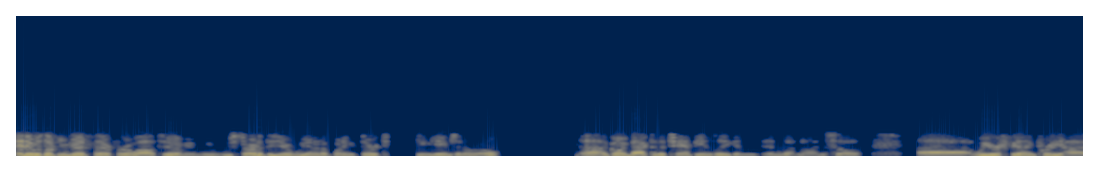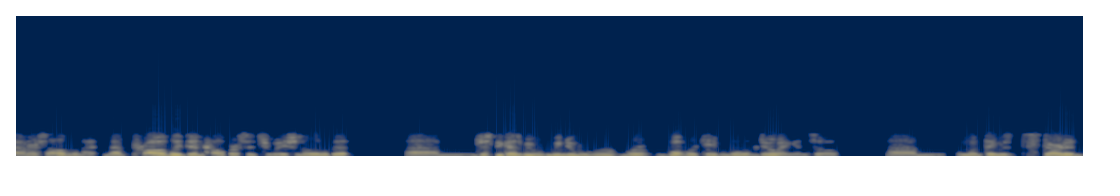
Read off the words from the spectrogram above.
and it was looking good for there for a while too. I mean, we, we started the year, we ended up winning 13 games in a row, uh, going back to the Champions League and, and whatnot. And so, uh, we were feeling pretty high on ourselves, and that, that probably didn't help our situation a little bit, um, just because we we knew we were, were what we're capable of doing, and so um, when things started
